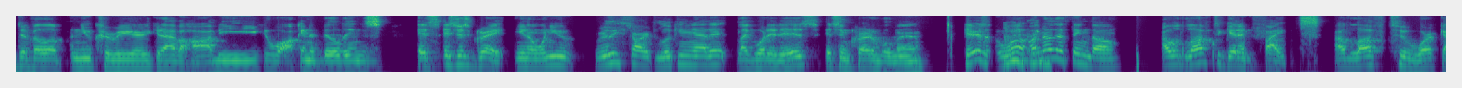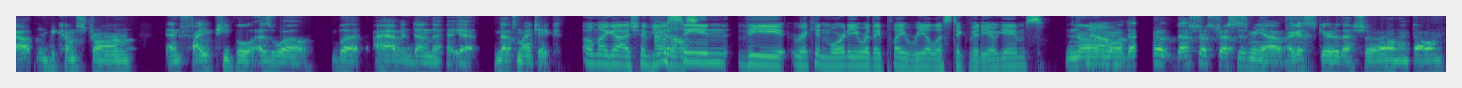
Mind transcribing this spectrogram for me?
develop a new career. You could have a hobby. You could walk into buildings. It's it's just great. You know, when you really start looking at it like what it is, it's incredible, man. Here's well another thing though. I would love to get in fights. I'd love to work out and become strong and fight people as well. But I haven't done that yet. That's my take. Oh my gosh, have you would also- seen the Rick and Morty where they play realistic video games? No, No. no, that show, that show stresses me out. I get scared of that show. I don't like that one.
